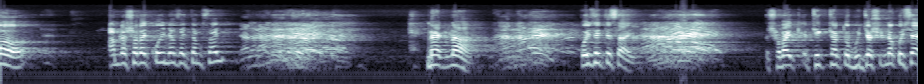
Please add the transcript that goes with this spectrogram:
তো আমরা সবাই কই না যাইতাম চাই মেঘনা। কই যাইতে চাই সবাই ঠিকঠাক তো বুঝা শূন্য কইছে?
